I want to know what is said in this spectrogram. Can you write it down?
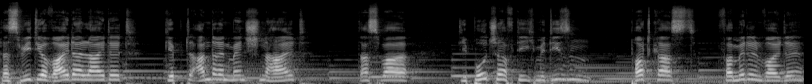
Das Video weiterleitet, gibt anderen Menschen Halt. Das war die Botschaft, die ich mit diesem Podcast vermitteln wollte.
